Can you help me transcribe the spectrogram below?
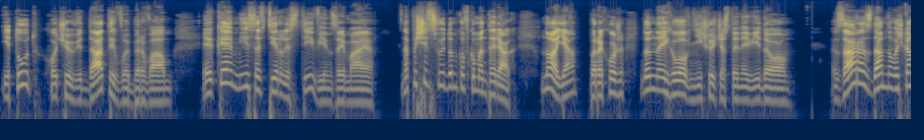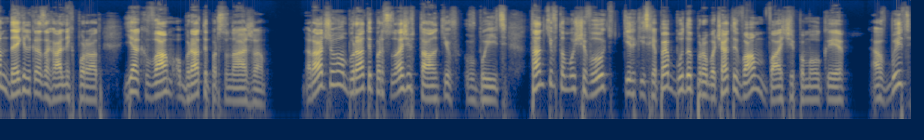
І тут хочу віддати вибір вам. Яке місце в тір-листі він займає? Напишіть свою думку в коментарях. Ну а я переходжу до найголовнішої частини відео. Зараз дам новачкам декілька загальних порад, як вам обрати персонажа. Раджу вам обирати персонажів танків, вбивць. Танків, тому що велика кількість хп буде пробачати вам ваші помилки. А вбивць,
